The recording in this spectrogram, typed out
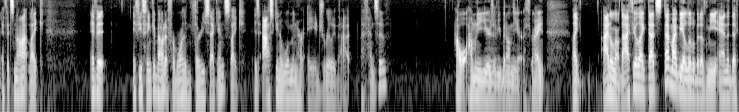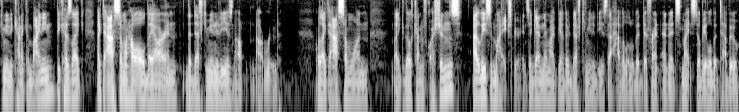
If it's not like if it if you think about it for more than 30 seconds like is asking a woman her age really that offensive? How how many years have you been on the earth right? Like i don't know. That i feel like that's that might be a little bit of me and the deaf community kind of combining because like like to ask someone how old they are in the deaf community is not not rude. Or like to ask someone like those kind of questions at least in my experience again there might be other deaf communities that have a little bit different and it might still be a little bit taboo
